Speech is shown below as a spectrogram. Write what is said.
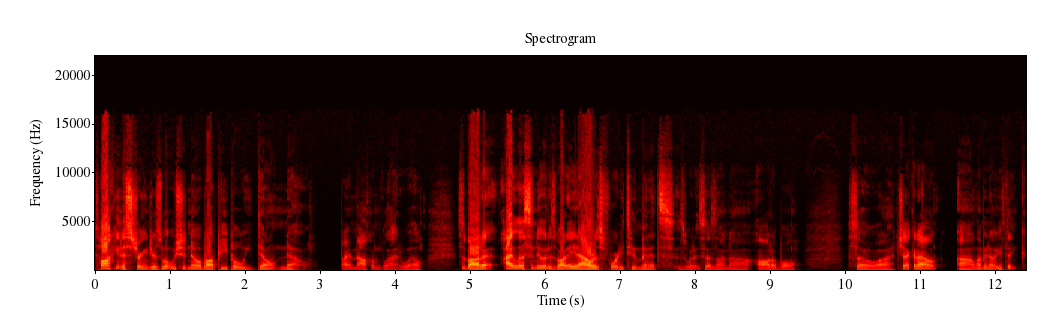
talking to strangers what we should know about people we don't know by Malcolm Gladwell. It's about a, I listened to it. It's about eight hours, 42 minutes is what it says on uh, Audible. So uh, check it out. Uh, let me know what you think.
